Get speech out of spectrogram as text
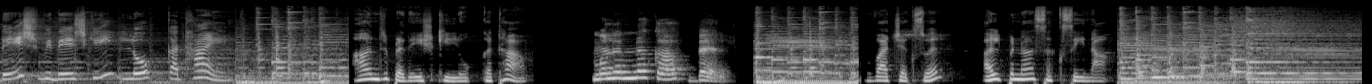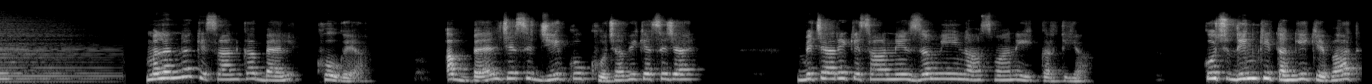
देश विदेश की लोक कथाएँ। आंध्र प्रदेश की लोक कथा। मलन्ना का बैल। वाचक स्वर अल्पना सक्सेना। मलन्ना किसान का बैल खो गया। अब बैल जैसे जीव को खोजा भी कैसे जाए? बेचारे किसान ने ज़मीन आसमान एक कर दिया। कुछ दिन की तंगी के बाद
